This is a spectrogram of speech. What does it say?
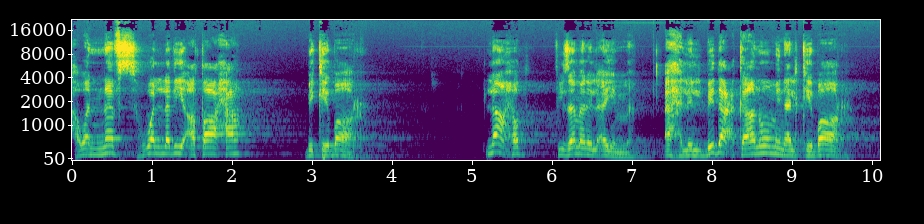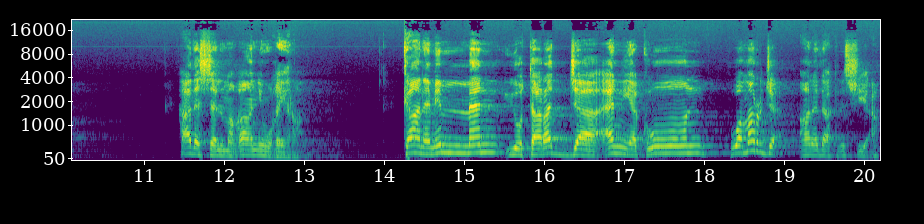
هوى النفس هو الذي أطاح بكبار. لاحظ في زمن الأئمة أهل البدع كانوا من الكبار. هذا الشلمغاني وغيره. كان ممن يترجى أن يكون هو مرجع آنذاك للشيعة.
